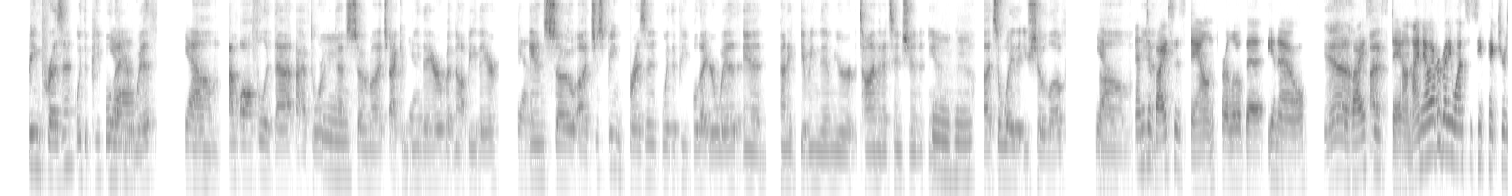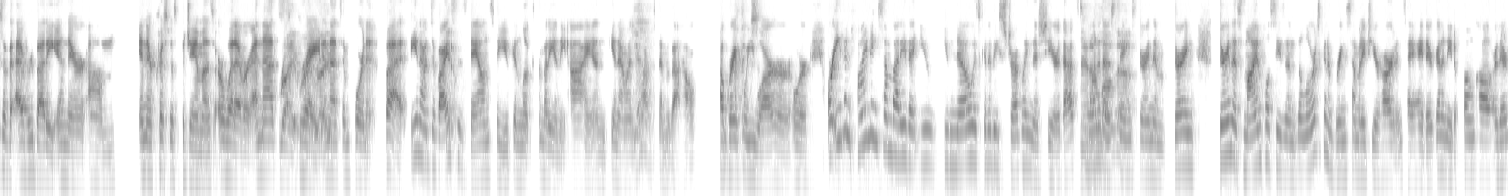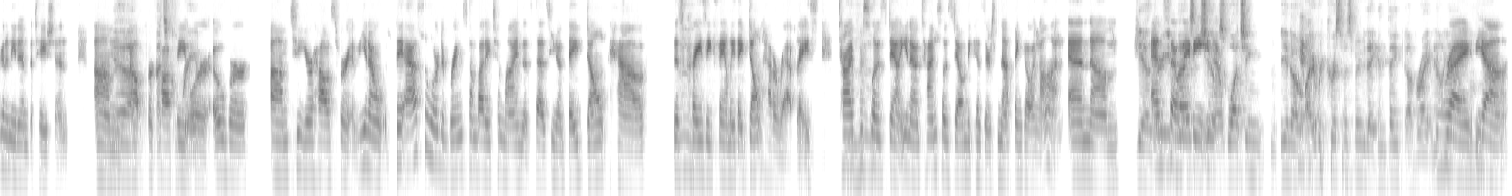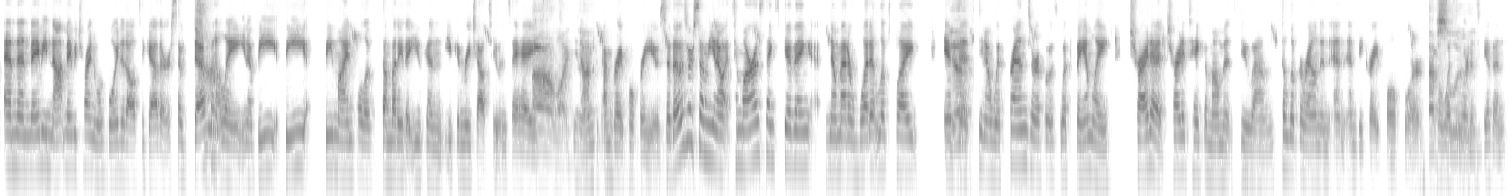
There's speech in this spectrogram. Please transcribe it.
being present with the people yeah. that you're with. Yeah. Um, I'm awful at that. I have to work mm. at that mm. so much. I can yeah. be there, but not be there. Yeah. And so uh, just being present with the people that you're with and kind of giving them your time and attention. And mm-hmm. uh, it's a way that you show love. Yeah. Um, and, and, devices down for a little bit, you know. Yeah. Devices I, down. I know everybody wants to see pictures of everybody in their um, in their Christmas pajamas or whatever. And that's right, great right, right. and that's important. But, you know, devices yeah. down so you can look somebody in the eye and, you know, and yeah. talk to them about how how grateful you so. are, or or or even finding somebody that you you know is going to be struggling this year. That's Man, one I of those love things during them during during this mindful season. The Lord's going to bring somebody to your heart and say, hey, they're going to need a phone call or they're going to need an invitation um, Yeah, out for coffee great. or over um, to your house for you know they ask the lord to bring somebody to mind that says you know they don't have this Mm. crazy family they don't have a rat race time Mhm. slows down you know time slows down because there's nothing going on and um Yeah, And so maybe, you know- watching you know every Christmas movie they can think of right now. right Mhm. yeah and then maybe not maybe trying to avoid it altogether so definitely you know be be be mindful of somebody that you can you can reach out to and say hey I like you that. know I'm, I'm grateful for you so those are some you know tomorrow's thanksgiving no matter what it looks like if Yeah. it's you know with friends or if it was with family try to try to take a moment to um to look around and and, and be grateful for, for what the lord has Absolutely. given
